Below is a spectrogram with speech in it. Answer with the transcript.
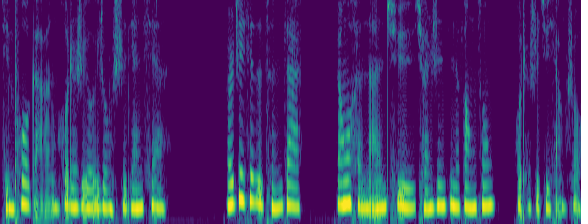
紧迫感，或者是有一种时间线，而这些的存在让我很难去全身心的放松，或者是去享受。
